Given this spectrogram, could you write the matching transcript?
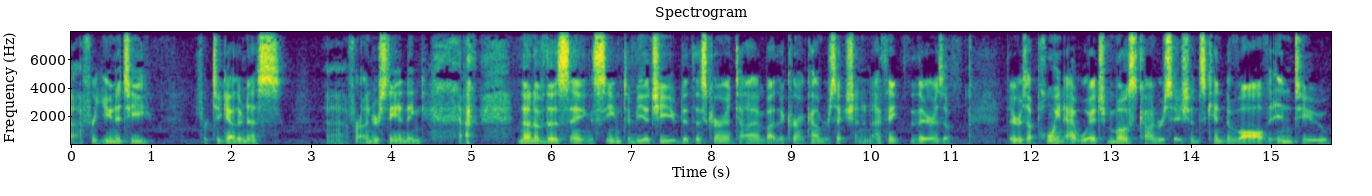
uh, for unity, for togetherness, uh, for understanding. None of those things seem to be achieved at this current time by the current conversation, and I think there is a there is a point at which most conversations can devolve into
